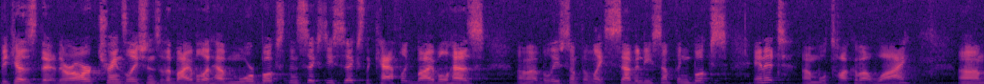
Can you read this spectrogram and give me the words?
because there, there, are translations of the Bible that have more books than 66. The Catholic Bible has, um, I believe, something like 70 something books in it. Um, we'll talk about why. Um,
